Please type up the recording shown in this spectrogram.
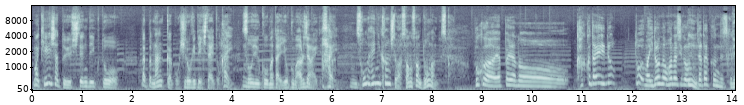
まあ、経営者という視点でいくとやっぱなんかこう広げていきたいとか、はい。うんそういうこうまた欲もあるじゃないですか。はい。うんその辺に関しては佐野さんどうなんですか？僕はやっぱりあの拡大のとまあいろんなお話がいただくんですけど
